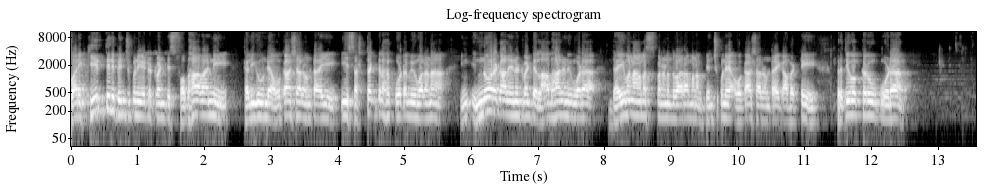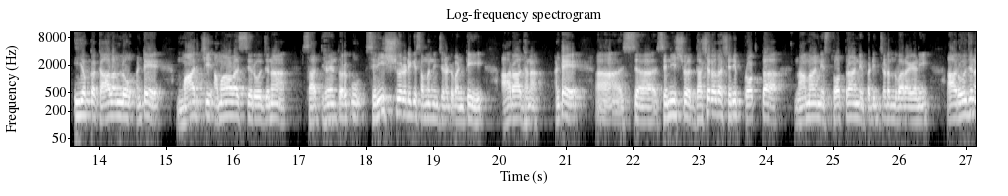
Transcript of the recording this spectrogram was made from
వారి కీర్తిని పెంచుకునేటటువంటి స్వభావాన్ని కలిగి ఉండే అవకాశాలు ఉంటాయి. ఈ షష్టగ్రహ కూటమి వలన ఎన్నో రకాలైనటువంటి లాభాలను కూడా దైవనామస్మరణ ద్వారా మనం పెంచుకునే అవకాశాలు ఉంటాయి కాబట్టి ప్రతి ఒక్కరూ కూడా ఈ యొక్క కాలంలో అంటే మార్చి అమావాస్య రోజున సాధ్యమైనంత వరకు శనీశ్వరుడికి సంబంధించినటువంటి ఆరాధన అంటే శ- శనీశ్వర దశరథ శని ప్రోక్త నామాన్ని స్తోత్రాన్ని పఠించడం ద్వారా కానీ ఆ రోజున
